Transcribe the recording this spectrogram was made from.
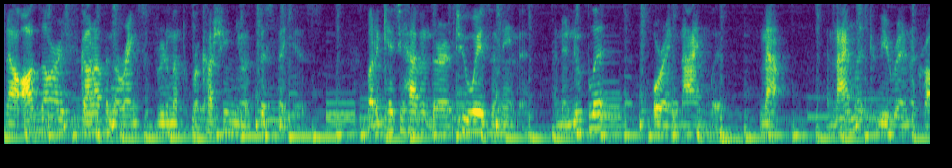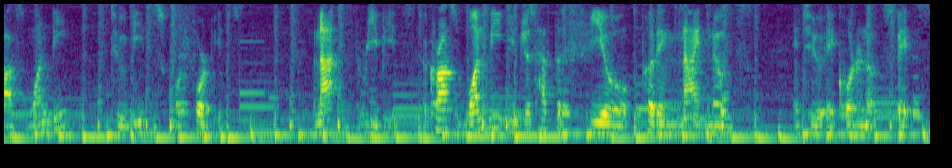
Now, odds are if you've gone up in the ranks of rudimental percussion, you know what this thing is. But in case you haven't, there are two ways to name it, a nonuplet or a ninelet. Now, a ninelet can be written across one beat, two beats, or four beats, but not three beats. Across one beat, you just have to feel putting nine notes into a quarter note space,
